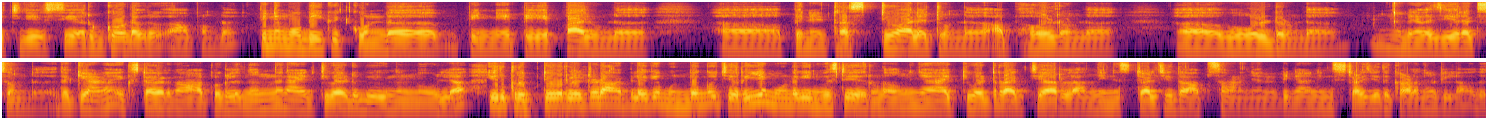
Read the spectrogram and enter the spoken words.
എച്ച് ഡി എഫ് സി എർഗോഡ് ഒരു ആപ്പുണ്ട് പിന്നെ മൊബി ക്വിക്ക് ഉണ്ട്. പിന്നെ പേപ്പാലുണ്ട് പിന്നെ ട്രസ്റ്റ് വാലറ്റ് ഉണ്ട്. അപ്ഹോൾഡ് ഉണ്ട്. വോൾഡ് ഉണ്ട്. പിന്നെ വസീറക്സ് ഉണ്ട്. ഇതൊക്കെയാണ് എക്സ്ട്രാ വരുന്ന ആപ്പുകളിൽ നിന്ന് ഞാൻ ആക്റ്റീവായിട്ട് ഉപയോഗിക്കുന്നൊന്നുമില്ല. ഈ ഒരു ക്രിപ്റ്റോ റിലേറ്റഡ് ആപ്പിലേക്ക് മുൻപെങ്കിലും ചെറിയ എമൗണ്ടൊക്കെ ഇൻവെസ്റ്റ് ചെയ്തിട്ടുണ്ട്. അതൊന്നും ഞാൻ ആക്റ്റീവായിട്ട് ട്രാക്ക് ചെയ്യാറില്ല. അന്ന് ഇൻസ്റ്റാൾ ചെയ്ത ആപ്സാണ് ഞാൻ പിന്നെ ഞാൻ ഇൻസ്റ്റാൾ ചെയ്ത് കളഞ്ഞിട്ടില്ല. അത്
